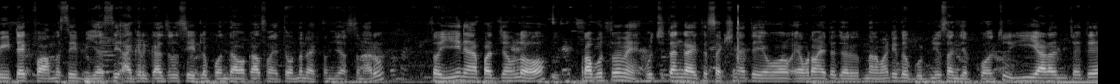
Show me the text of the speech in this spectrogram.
బీటెక్ ఫార్మసీ బీఎస్సీ అగ్రికల్చరల్ సీట్లు పొందే అవకాశం అయితే ఉందని వ్యక్తం చేస్తున్నారు. సో ఈ నేపథ్యంలో ప్రభుత్వమే ఉచితంగా అయితే శిక్షణ అయితే ఇవ్వడం అయితే జరుగుతుంది అనమాట ఇది గుడ్ న్యూస్ అని చెప్పుకోవచ్చు. ఈ ఏడాది నుంచి అయితే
